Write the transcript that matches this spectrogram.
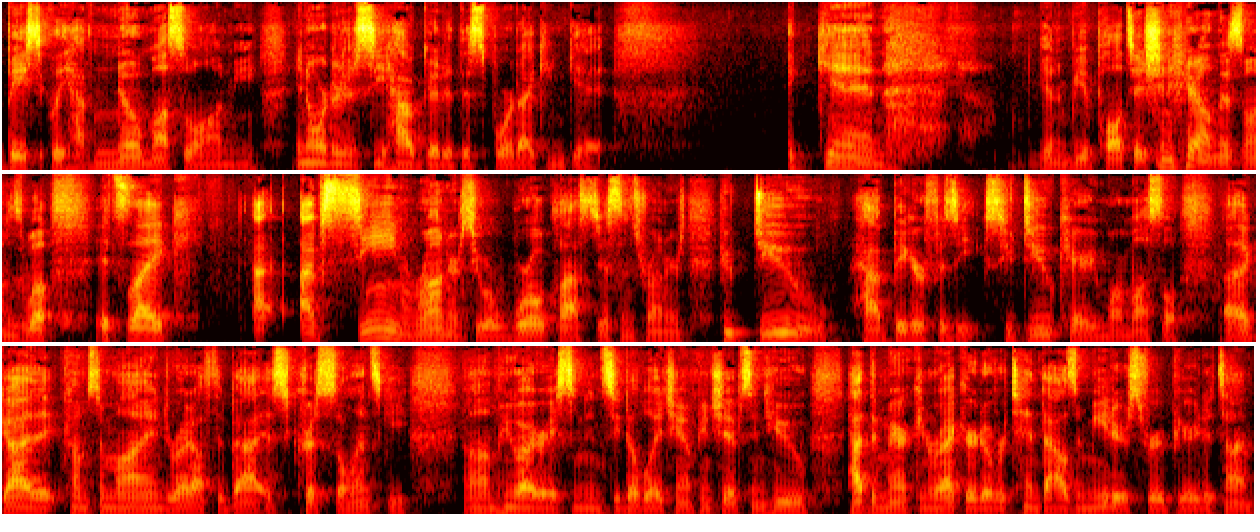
basically have no muscle on me in order to see how good at this sport I can get? Again gonna be a politician here on this one as well. It's like I, I've seen runners who are world class distance runners who do have bigger physiques, who do carry more muscle. Uh, a guy that comes to mind right off the bat is Chris Solinsky, um, who I raced in NCAA championships and who had the American record over 10,000 meters for a period of time.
